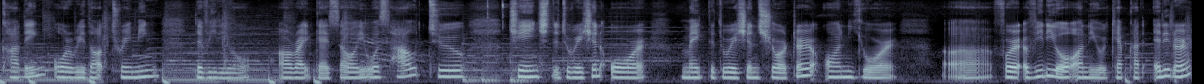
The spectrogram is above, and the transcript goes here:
cutting or without trimming the video. Alright guys, so it was how to change the duration or make the duration shorter on your uh, for a video on your CapCut editor.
